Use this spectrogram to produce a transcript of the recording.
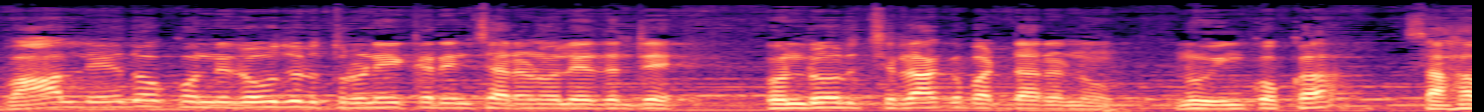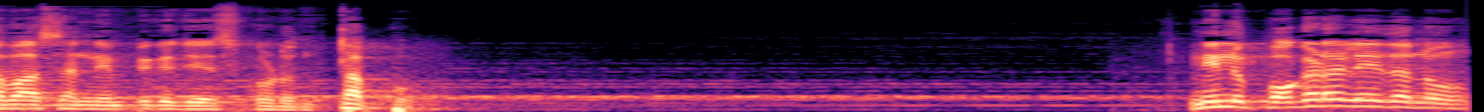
వాళ్ళు ఏదో కొన్ని రోజులు తృణీకరించారనో లేదంటే కొన్ని రోజులు చిరాకు పడ్డారనో నువ్వు ఇంకొక సహవాసాన్ని ఎంపిక చేసుకోవడం తప్పు. నిన్ను పొగడలేదనో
